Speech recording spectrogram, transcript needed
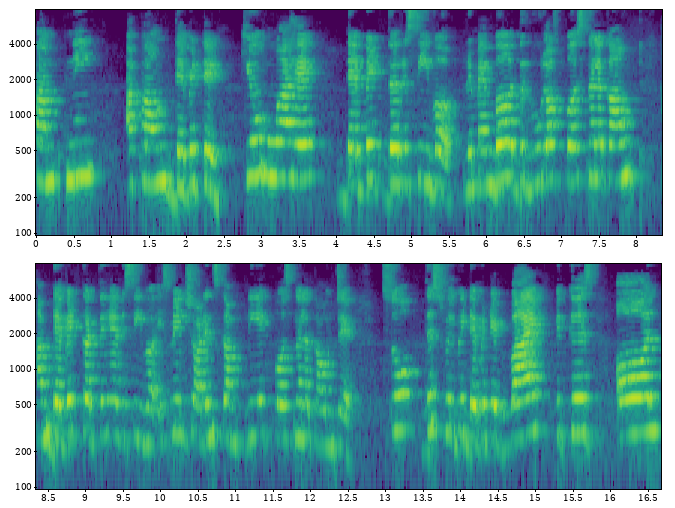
कंपनी अकाउंट डेबिटेड क्यों हुआ है? Debit the receiver remember the rule of personal account हम डेबिट करते हैं रिसीवर इसमें इंश्योरेंस कंपनी एक पर्सनल अकाउंट है। So this will be debited. Why? Because all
